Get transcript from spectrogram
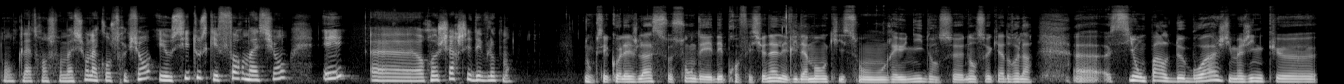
donc la transformation, la construction, et aussi tout ce qui est formation et recherche et développement. Donc ces collèges-là, ce sont des, professionnels évidemment qui sont réunis dans ce, dans ce cadre-là. si on parle de bois, j'imagine que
